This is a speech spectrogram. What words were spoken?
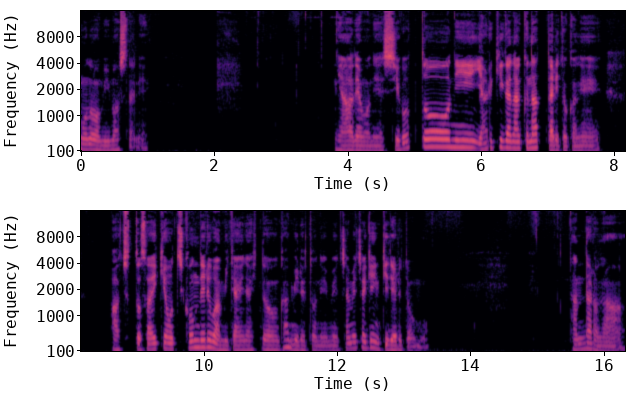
ものを見ましたね。いやでもね仕事にやる気がなくなったりとかねあちょっと最近落ち込んでるわみたいな人が見るとねめちゃめちゃ元気出ると思う。なんだろうな。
